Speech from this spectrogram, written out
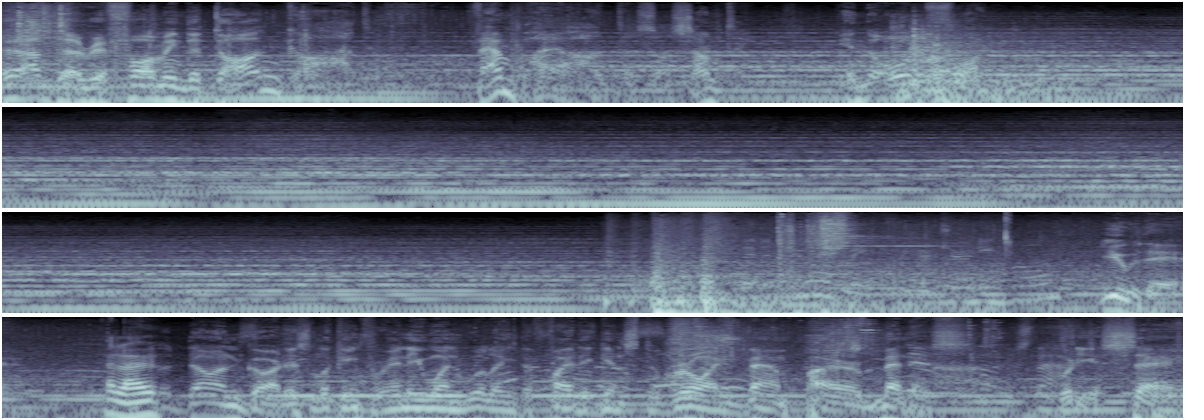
Heard they're reforming the Dawnguard. Vampire hunters or something. In the old form. You there. Hello. The Dawnguard is looking for anyone willing to fight against the growing vampire menace. What do you say?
